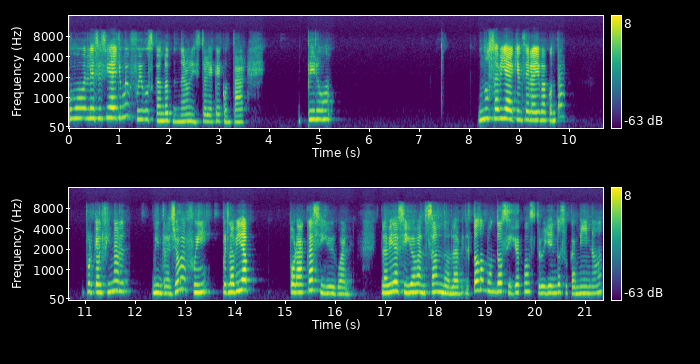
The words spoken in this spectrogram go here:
Como les decía, yo me fui buscando tener una historia que contar, pero no sabía a quién se la iba a contar. Porque al final, mientras yo me fui, pues la vida por acá siguió igual. La vida siguió avanzando, todo el mundo siguió construyendo su camino,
